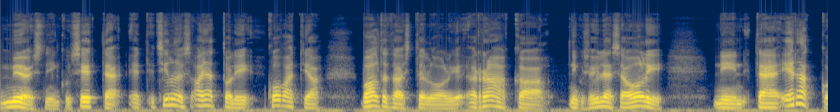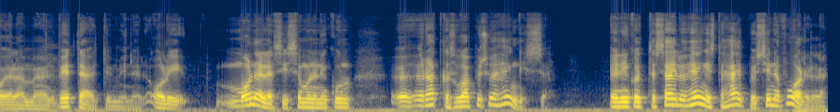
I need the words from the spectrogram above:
myös niin kuin se, että, että silloin jos ajat oli kovat ja valtataistelu oli raakaa, niin kuin se yleensä oli, niin tämä erakkoelämään vetäytyminen oli monelle siis semmoinen niin kuin ratkaisu vaan pysyä hengissä. Eli niin kuin, että säilyy hengissä häipyä sinne vuorille.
